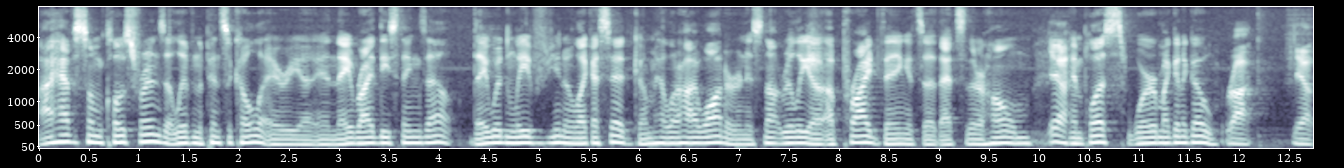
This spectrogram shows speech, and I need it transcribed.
I have some close friends that live in the Pensacola area and they ride these things out. They wouldn't leave, you know, like I said, come hell or high water. And it's not really a, a pride thing. It's a, that's their home. Yeah. And plus, where am I going to go? right, yeah,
